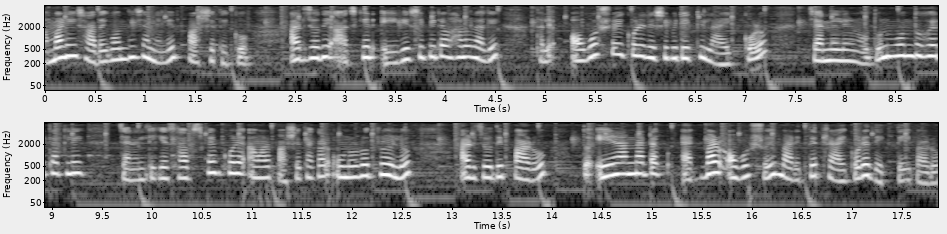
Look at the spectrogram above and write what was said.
আমার এই সাদেগন্ধি চ্যানেলের পাশে থেকো। আর যদি আজকের এই রেসিপিটা ভালো লাগে, তাহলে অবশ্যই করে রেসিপিটি একটি লাইক করো। চ্যানেলে নতুন বন্ধু হয়ে থাকলে চ্যানেলটিকে সাবস্ক্রাইব করে আমার পাশে থাকার অনুরোধ রইল। আর যদি পারো, তো এই রান্নাটা একবার অবশ্যই বাড়িতে ট্রাই করে দেখতেই পারো।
